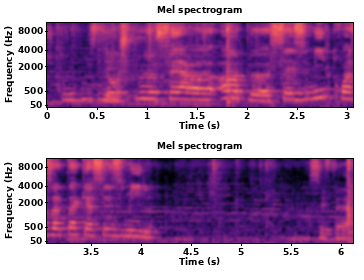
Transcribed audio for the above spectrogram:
Tu peux le booster. Donc je peux faire euh, hop, 16 000, 3 attaques à 16 000. C'est faire.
